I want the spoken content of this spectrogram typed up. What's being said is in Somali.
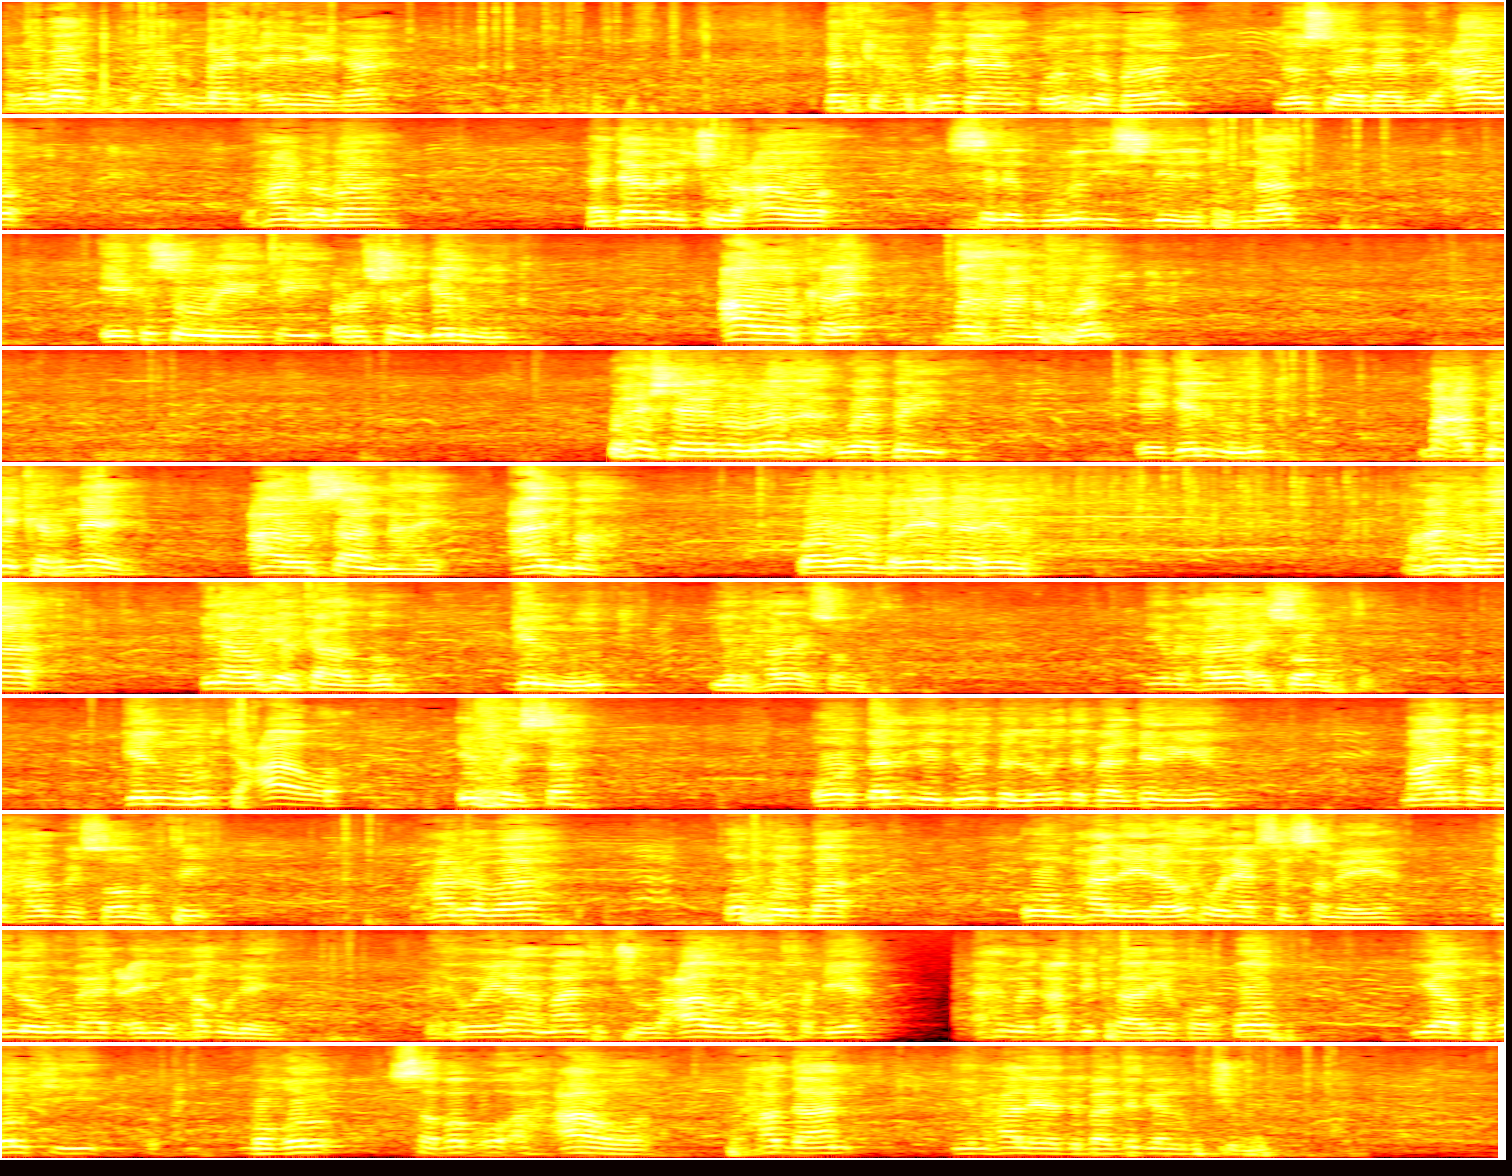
mar labaad waxaan u mahad celinaynaa dadka xafladdan quruxda badan noo soo abaabulay caawa waxaan rabaa maadaama la joogo caawa sanad guuradii siddeed iyo tobnaad ee ka soo wareegatay curashadii galmudug. Caawoo kale madaxaana furan. Waxay sheegeen gobollada waa beri ee galmudug ma cabbiri karnee caawa saan nahay. Caadi maaha waa uga hambaleeya naaryada waxaan rabaa inaan wax yar ka hadlo galmudug iyo marxaladaha ay soo martay. Iyo marxaladaha ay soo martay. Galmudugta caawa ifaysa oo dal iyo dibadba looga dabaaldegayo. Maalinba marxalad bay soo martay. Waxaan rabaa qof walba oo maxaa la yidhaha wax wanaagsan sameeya in loogu mahad celiyo xaq u leeyahay. Madaxweynaha maanta jooga caawana hor fadhiya axmed cabdikaariyo qoorqoor yaa boqolkii boqol sabab u ah caawa farxaddan iyo maxaa la yidhaha dabaaldeggan lagu jiro.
